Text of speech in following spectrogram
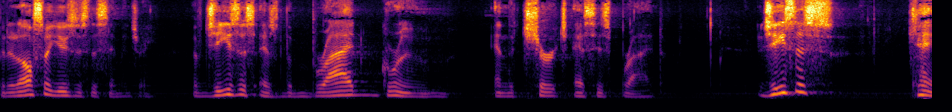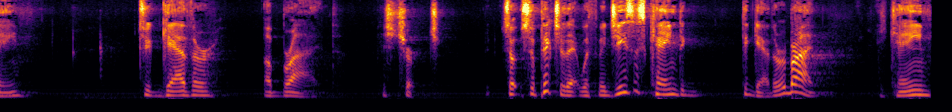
but it also uses this imagery of Jesus as the bridegroom and the church as his bride. Jesus came to gather a bride, his church. So, so picture that with me. Jesus came to, to gather a bride. He came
